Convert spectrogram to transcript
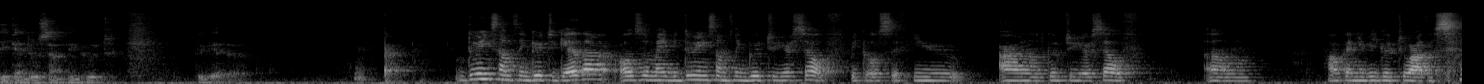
we can do something good together. Doing something good together, also maybe doing something good to yourself, because if you are not good to yourself, um, how can you be good to others?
